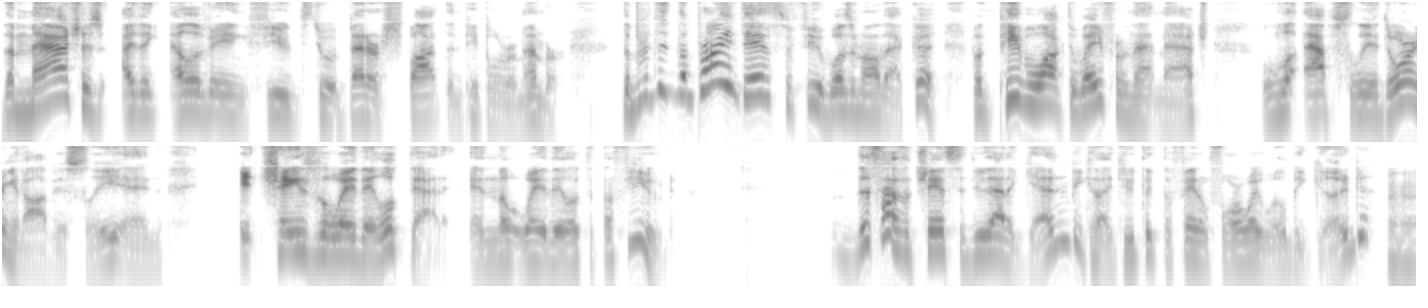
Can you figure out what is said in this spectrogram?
the match is, I think, elevating feuds to a better spot than people remember. The the Bryan Danielson feud wasn't all that good, but people walked away from that match absolutely adoring it, obviously, and it changed the way they looked at it and the way they looked at the feud. This has a chance to do that again because I do think the Fatal Four Way will be good. Mm-hmm.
